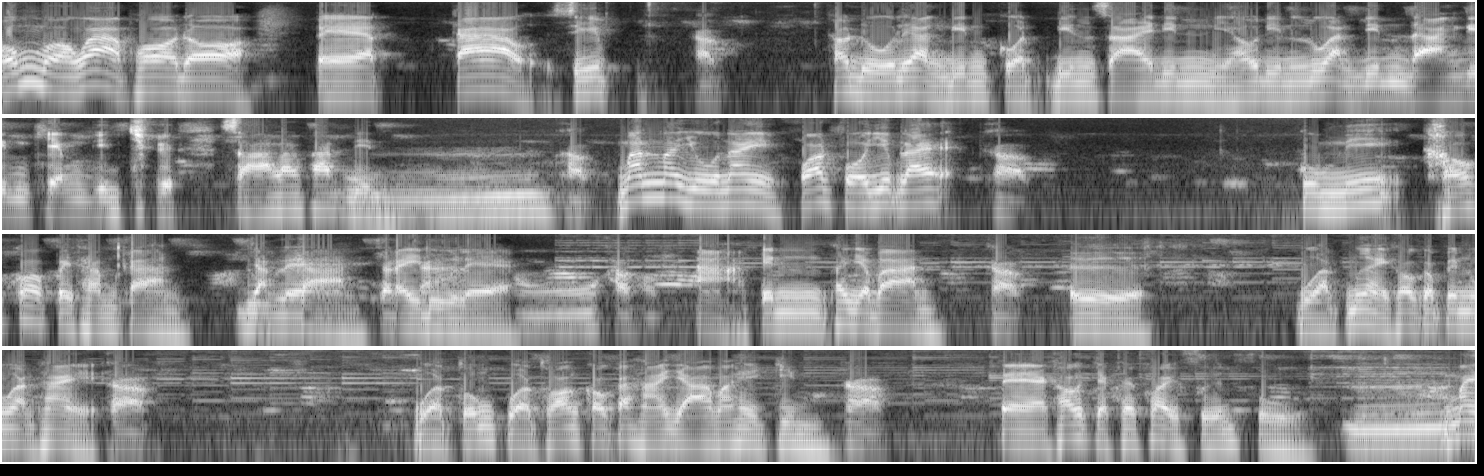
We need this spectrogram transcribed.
ผมบอกว่าพอดอแปดเก้าสิบครับ เขาดูเรื่องดินกรดดินทรายดินเหนียวดินล้วนดินด่างดินเค็มดินจืดสารพัดดิน อืมครับ มันมาอยู่ในฟอสโฟยิบไลท์ครับกลุ่มนี้เขาก็ไปทำการจัดการไปดูแล อ๋อครับครับอ่า เป็นพยาบาล ครับเออ ปวดเมื่อยเขาก็เป็นนวดให้ ครับปวดท้องปวดท้องเขาก็หายามาให้กิน ครับ แต่เขาจะค่อย ๆ ฟื้นฟู อืไม่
